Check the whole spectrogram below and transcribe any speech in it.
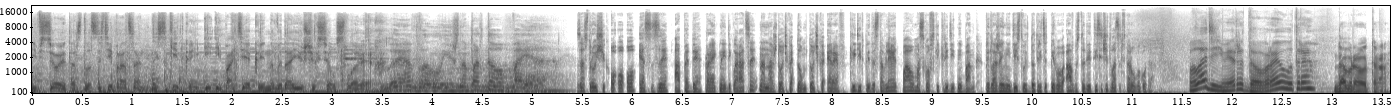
И все это с 20% скидкой и ипотекой на выдающихся условиях. Левел лыжно-портовая. Застройщик ООО СЗ АПД. Проектная декларация на наш дом.рф. Кредит предоставляет ПАО Московский кредитный банк. Предложение действует до 31 августа 2022 года. Владимир, доброе утро. Доброе утро.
